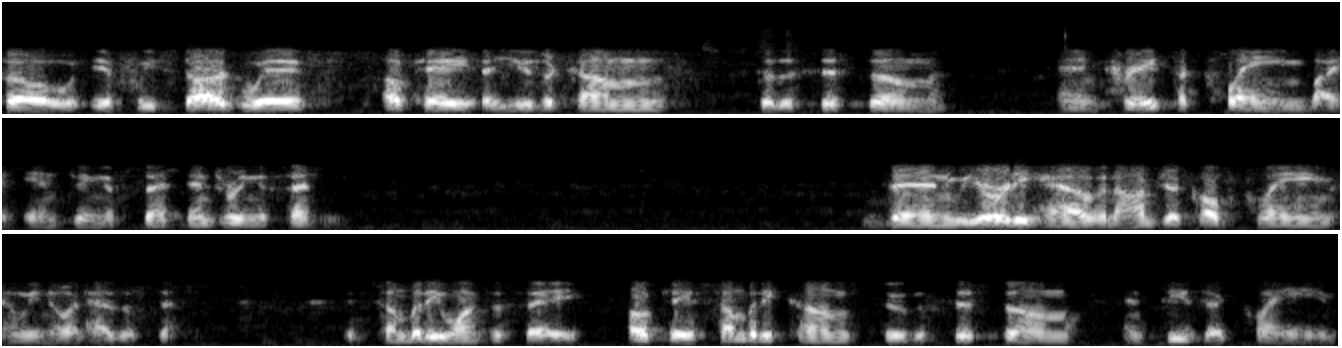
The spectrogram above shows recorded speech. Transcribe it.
so if we start with okay a user comes to the system and creates a claim by entering a, entering a sentence. Then we already have an object called claim and we know it has a sentence. If somebody wants to say, okay, somebody comes to the system and sees a claim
